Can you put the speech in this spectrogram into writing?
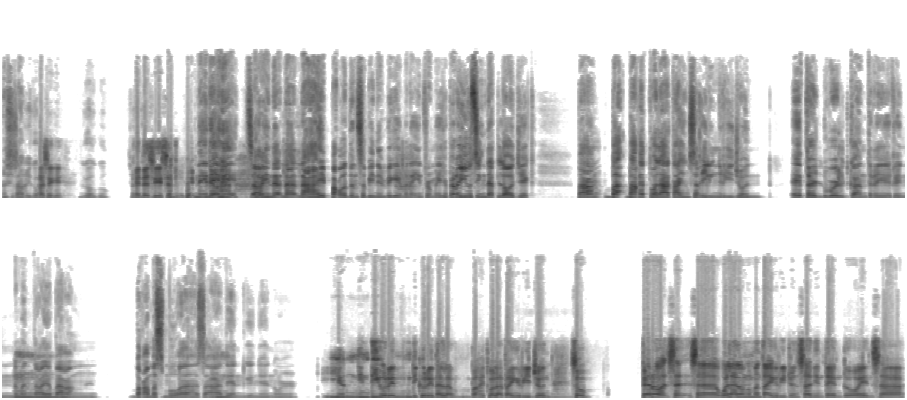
Ah, sorry, go. Ah, sige. Go, go. Sorry. Hindi, sige, sige. Hindi, hindi. Sorry, na, na, na-hype ako dun sa binibigay mo na information. Pero using that logic, parang, ba, bakit wala tayong sariling region? Eh, third world country rin naman tayo. Mm. Parang, baka mas mura sa atin, ganyan, or... Yun hindi ko rin hindi ko rin alam bakit wala tayong region. Mm. So pero sa, sa wala lang naman tayong region sa Nintendo and sa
